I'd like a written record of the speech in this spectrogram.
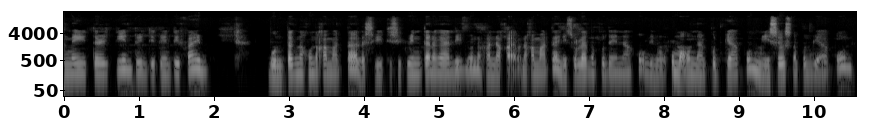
May 13, 2025 buntag na ko nakamata. Alas 7:50 na gali ko. Naka, naka, nakamata. Gisulat na pud na ako. Ginoo ko maunan pud gyapon. Measles na pud gyapon.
